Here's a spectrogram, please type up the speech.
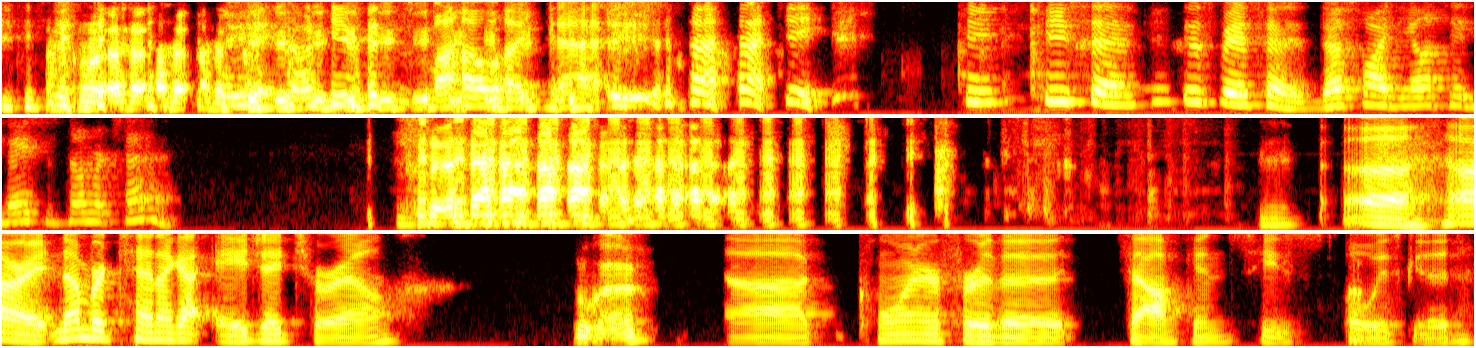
Don't even smile like that. he, he, he said, this man said, that's why Deonte Banks is number 10. Uh, all right. Number 10, I got AJ Terrell. okay. Uh, corner for the Falcons. He's always good.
